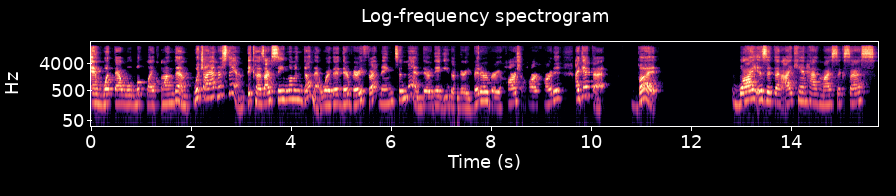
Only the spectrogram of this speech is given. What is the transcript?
and what that will look like on them, which I understand because I've seen women done that where they're, they're very threatening to men. They're, they're either very bitter, very harsh, or hard hearted. I get that. But why is it that I can't have my success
